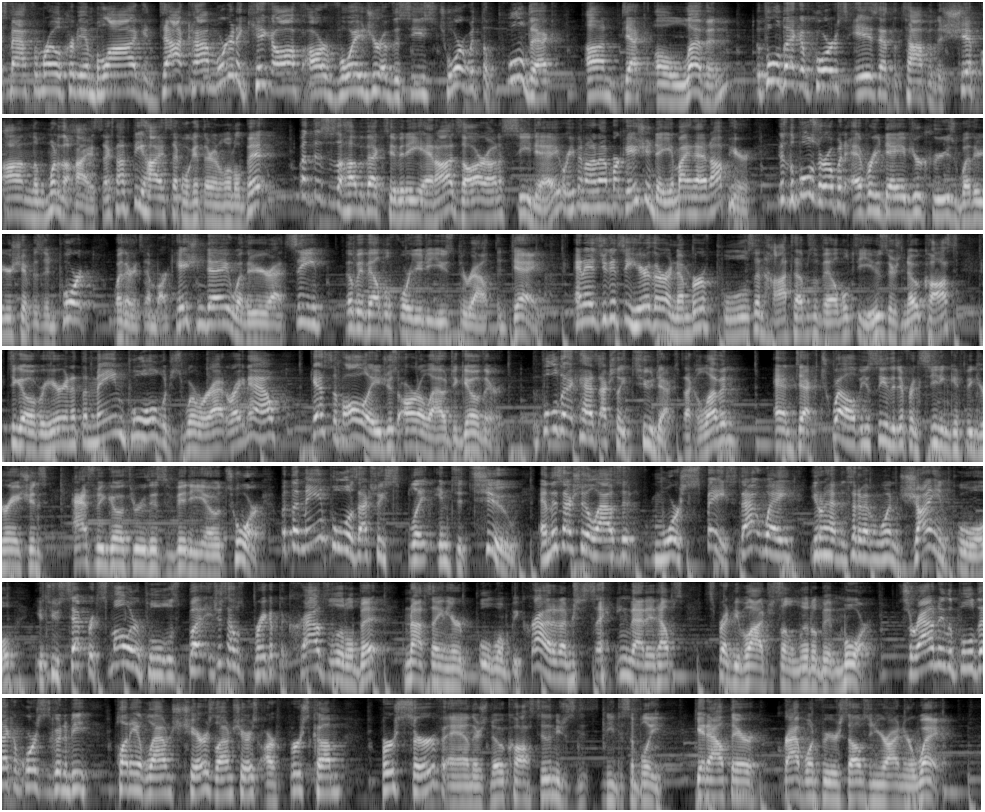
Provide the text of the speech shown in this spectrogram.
It's Matt from RoyalCaribbeanBlog.com. We're going to kick off our Voyager of the Seas tour with the pool deck on deck 11. The pool deck, of course, is at the top of the ship on the, one of the highest decks. Not the highest deck, we'll get there in a little bit, but this is a hub of activity, and odds are on a sea day or even on embarkation day, you might head up here because the pools are open every day of your cruise, whether your ship is in port, whether it's embarkation day, whether you're at sea, they'll be available for you to use throughout the day. And as you can see here, there are a number of pools and hot tubs available to use. There's no cost to go over here. And at the main pool, which is where we're at right now, guests of all ages are allowed to go there. The pool deck has actually two decks, deck 11 and deck 12. You'll see the different seating configurations as we go through this video tour. But the main pool is actually split into two, and this actually allows it more space. That way, you don't have, instead of having one giant pool, you have two separate smaller pools, but it just helps break up the crowds a little bit. I'm not saying your pool won't be crowded, I'm just saying that it helps spread people out just a little bit more. Surrounding the pool deck, of course, is going to be plenty of lounge chairs. Lounge chairs are first come, first serve, and there's no cost to them. You just need to simply get out there, grab one for yourselves, and you're on your way.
